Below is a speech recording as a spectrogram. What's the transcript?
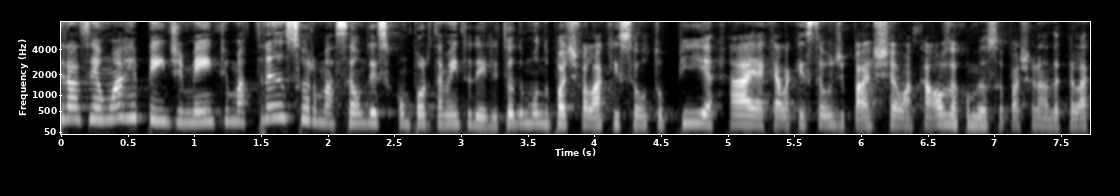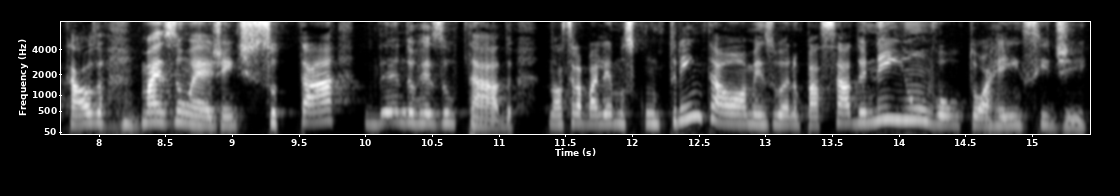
trazer um arrependimento e uma transformação desse comportamento dele. Todo mundo pode falar que isso é utopia, ah, é aquela questão de paixão à causa, como eu sou apaixonada pela causa, mas não é, gente. Isso tá dando resultado. Nós trabalhamos com 30 homens o ano passado e nenhum voltou a reincidir.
